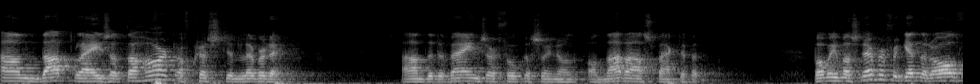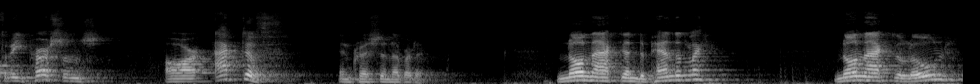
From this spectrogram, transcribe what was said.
And that lies at the heart of Christian liberty. And the divines are focusing on, on that aspect of it. But we must never forget that all three persons are active in Christian liberty. None act independently, none act alone.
